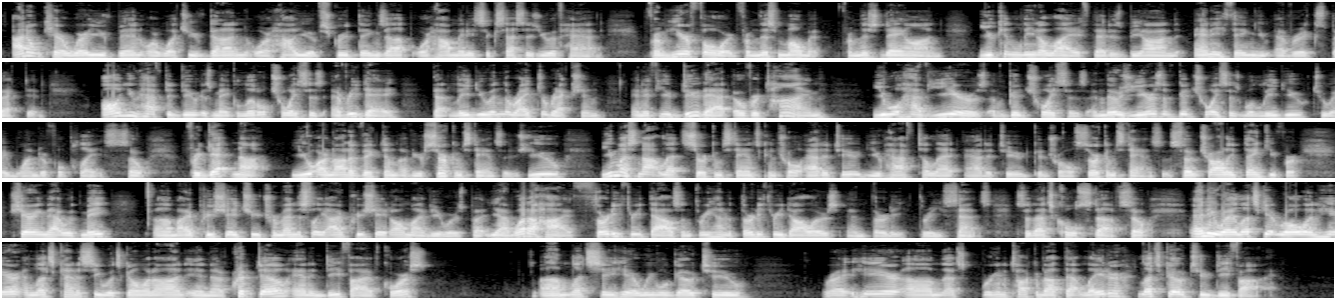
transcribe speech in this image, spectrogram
I don't care where you've been or what you've done or how you have screwed things up or how many successes you have had. From here forward, from this moment, from this day on, you can lead a life that is beyond anything you ever expected. All you have to do is make little choices every day that lead you in the right direction. And if you do that over time, you will have years of good choices. And those years of good choices will lead you to a wonderful place. So forget not, you are not a victim of your circumstances. You you must not let circumstance control attitude. You have to let attitude control circumstances. So, Charlie, thank you for sharing that with me. Um, I appreciate you tremendously. I appreciate all my viewers. But yeah, what a high $33,333.33. So that's cool stuff. So, anyway, let's get rolling here and let's kind of see what's going on in uh, crypto and in DeFi, of course. Um, let's see here. We will go to right here. Um, that's We're going to talk about that later. Let's go to DeFi.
